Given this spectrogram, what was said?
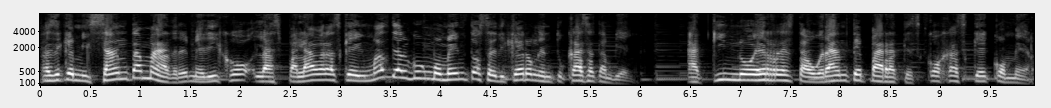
Así que mi santa madre me dijo las palabras que en más de algún momento se dijeron en tu casa también. Aquí no es restaurante para que escojas qué comer.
